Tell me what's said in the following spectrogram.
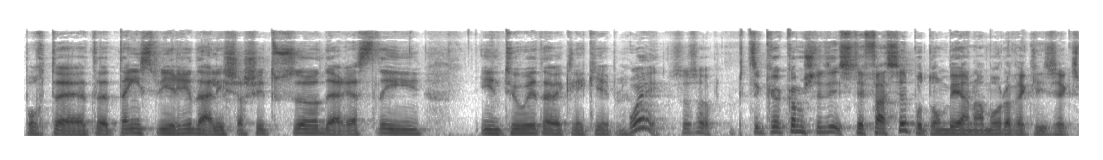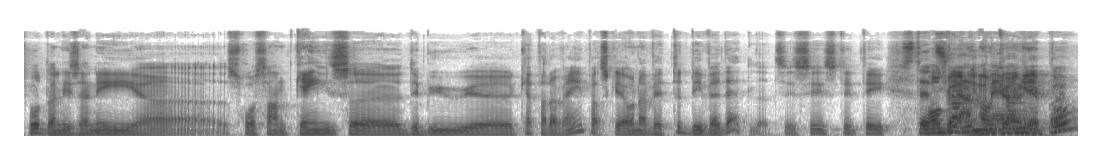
pour te- te- t'inspirer d'aller chercher tout ça, de rester into it avec l'équipe. Oui, c'est ça. Puis, comme je te dis, c'était facile pour tomber en amour avec les Expos dans les années euh, 75, euh, début euh, 80, parce qu'on avait toutes des vedettes. Là. C'était, on, gagnait- on gagnait pas.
